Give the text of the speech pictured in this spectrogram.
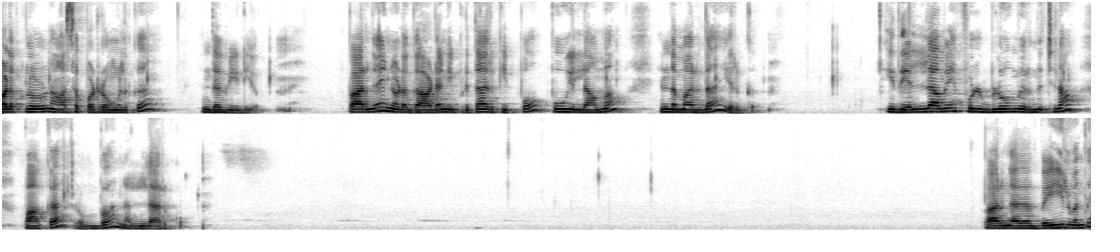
வளர்க்கணும்னு ஆசைப்படுறவங்களுக்கு இந்த வீடியோ. பாருங்கள் என்னோடய கார்டன் இப்படி தான் இருக்குது இப்போது பூ இல்லாமல் இந்த மாதிரி தான் இருக்குது இது எல்லாமே ஃபுல் ப்ளூம் இருந்துச்சுன்னா பார்க்க ரொம்ப நல்லா இருக்கும் பாருங்கள் அது வெயில் வந்து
